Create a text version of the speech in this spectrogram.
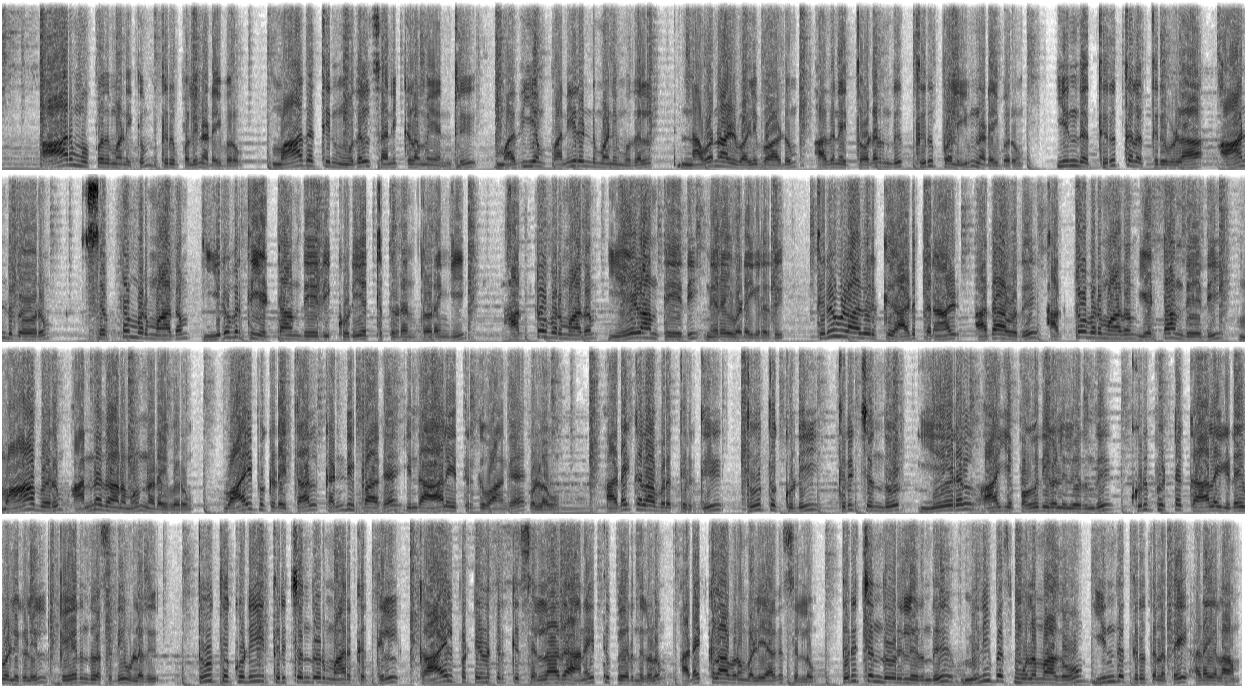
ஆறு முப்பது மணிக்கும் திருப்பலி நடைபெறும். மாதத்தின் முதல் சனிக்கிழமை அன்று மதியம் பனிரெண்டு மணி முதல் நவநாள் வழிபாடும் அதனைத் தொடர்ந்து திருப்பலியும் நடைபெறும். இந்த திருத்தல திருவிழா ஆண்டுதோறும் செப்டம்பர் மாதம் இருபத்தி எட்டாம் தேதி கொடியேற்றத்துடன் தொடங்கி அக்டோபர் மாதம் ஏழாம் தேதி நிறைவடைகிறது. திருவிழாவிற்கு அடுத்த நாள் அதாவது அக்டோபர் மாதம் எட்டாம் தேதி மாபெரும் அன்னதானமும் நடைபெறும். வாய்ப்பு கிடைத்தால் கண்டிப்பாக இந்த ஆலயத்திற்கு வாங்க கொள்ளவும். அடைக்கலாபுரத்திற்கு தூத்துக்குடி திருச்செந்தூர் ஏரல் ஆகிய பகுதிகளிலிருந்து குறிப்பிட்ட கால இடைவெளிகளில் பேருந்து வசதி உள்ளது. தூத்துக்குடி திருச்செந்தூர் மார்க்கத்தில் காயல்பட்டினத்திற்கு செல்லாத அனைத்து பேருந்துகளும் அடைக்கலாபுரம் வழியாக செல்லும். திருச்செந்தூரிலிருந்து மினி பஸ் மூலமாகவும் இந்த திருத்தலத்தை அடையலாம்.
